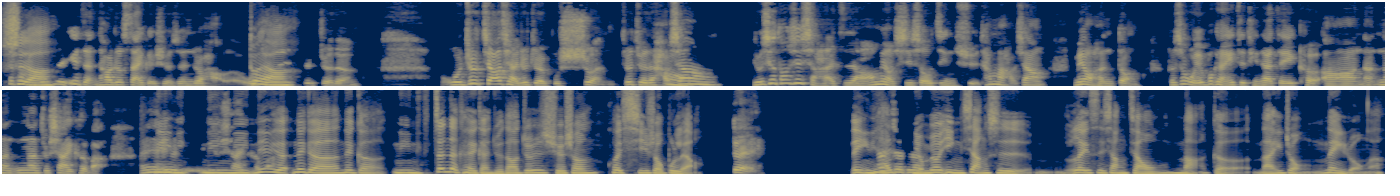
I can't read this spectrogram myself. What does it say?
是啊，就是一整套就塞给学生就好了。我就一直觉得，我就教起来就觉得不顺，就觉得好像。有些东西小孩子好像没有吸收进去，他们好像没有很懂。可是我又不可能一直停在这一课啊，那那那就下一课吧。哎，你你你你那个那个那个，你你真的可以感觉到，就是学生会吸收不了。对，你你还有没有印象是类似像教哪个哪一种内容啊？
